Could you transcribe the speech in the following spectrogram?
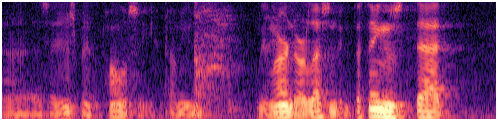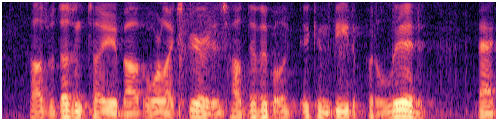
uh, as an instrument of policy. I mean, we learned our lesson. The things that Clausewitz doesn't tell you about warlike spirit is how difficult it can be to put a lid back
